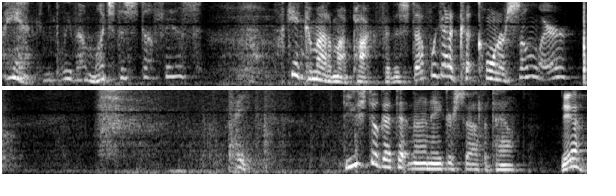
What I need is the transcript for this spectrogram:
Man, can you believe how much this stuff is? I can't come out of my pocket for this stuff. We gotta cut corners somewhere. Hey, do you still got that nine acres south of town? Yeah.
